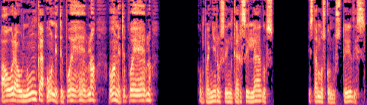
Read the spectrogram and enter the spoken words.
Ahora o nunca, únete pueblo, únete pueblo compañeros encarcelados. Estamos con ustedes.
